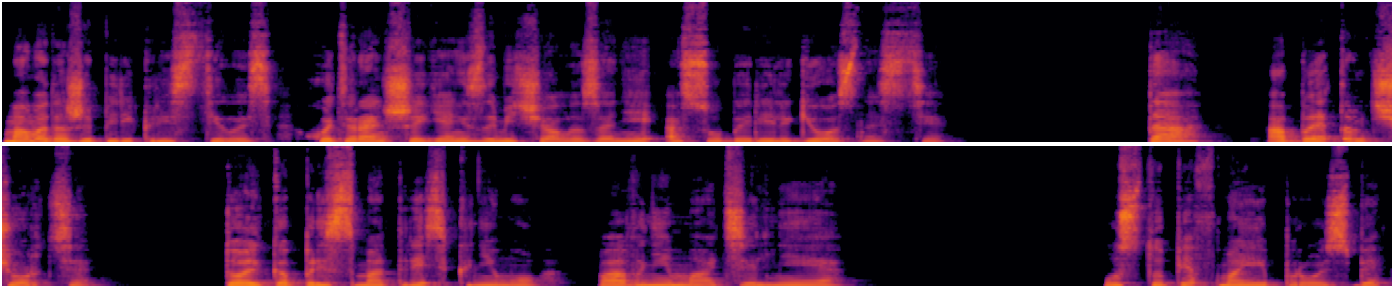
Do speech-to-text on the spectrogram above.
Мама даже перекрестилась, хоть раньше я не замечала за ней особой религиозности. «Да, об этом черте. Только присмотрись к нему повнимательнее». Уступив моей просьбе,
